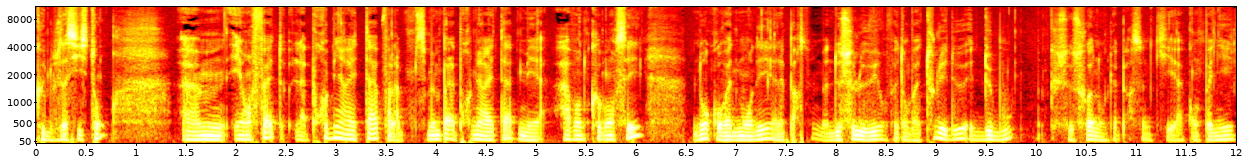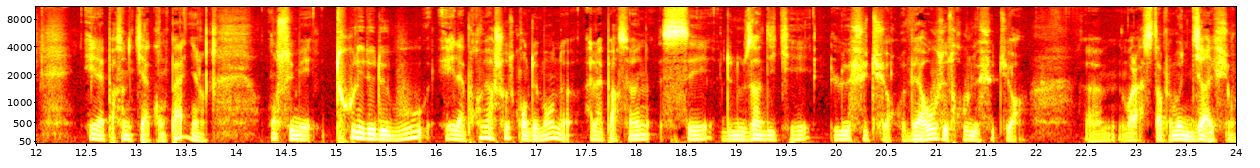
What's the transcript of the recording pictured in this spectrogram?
que nous assistons. Euh, et en fait, la première étape, enfin, c'est même pas la première étape, mais avant de commencer, donc on va demander à la personne bah, de se lever. En fait, on va tous les deux être debout, que ce soit donc la personne qui est accompagnée et la personne qui accompagne. On se met tous les deux debout et la première chose qu'on demande à la personne, c'est de nous indiquer le futur, vers où se trouve le futur? Euh, voilà, c'est simplement une direction.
